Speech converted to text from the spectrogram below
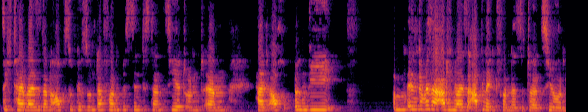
sich teilweise dann auch so gesund davon ein bisschen distanziert und ähm, halt auch irgendwie in gewisser Art und Weise ablenkt von der Situation.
